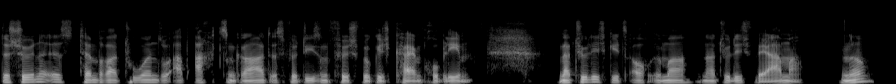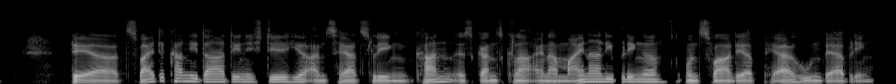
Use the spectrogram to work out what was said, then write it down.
das Schöne ist, Temperaturen so ab 18 Grad ist für diesen Fisch wirklich kein Problem. Natürlich geht es auch immer natürlich wärmer. Ne? Der zweite Kandidat, den ich dir hier ans Herz legen kann, ist ganz klar einer meiner Lieblinge, und zwar der Perlhuhnbärbling.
